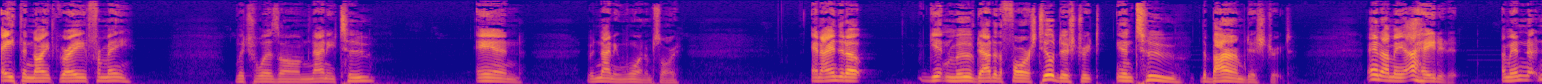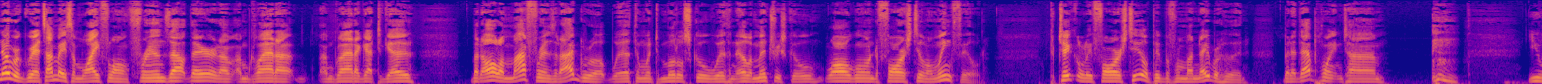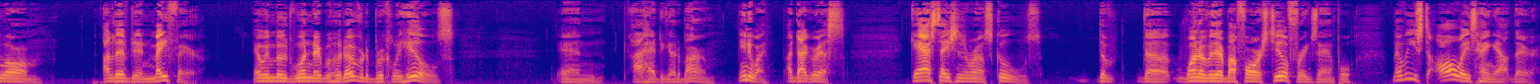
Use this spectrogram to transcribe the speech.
eighth and ninth grade for me which was um 92 and 91, I'm sorry. And I ended up getting moved out of the Forest Hill district into the Byram district. And I mean, I hated it. I mean, no, regrets. I made some lifelong friends out there, and I'm glad I I'm glad I got to go. But all of my friends that I grew up with and went to middle school with and elementary school were all going to Forest Hill and Wingfield, particularly Forest Hill, people from my neighborhood. But at that point in time, you um I lived in Mayfair, and we moved one neighborhood over to Brooklyn Hills, and I had to go to Byram. Anyway, I digress. Gas stations around schools. The the one over there by Forest Hill, for example, man, we used to always hang out there.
